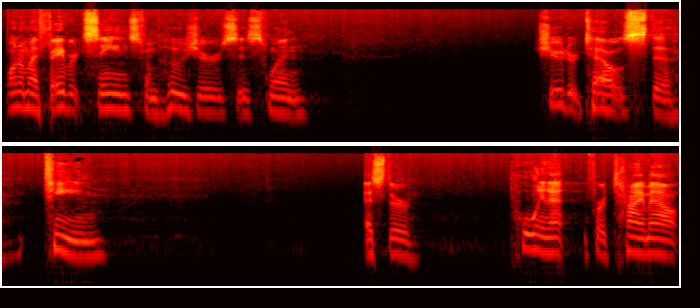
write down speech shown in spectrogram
One of my favorite scenes from Hoosiers is when Shooter tells the team as they're pulling out for timeout,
